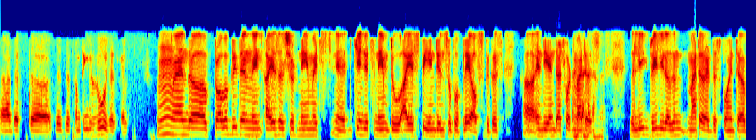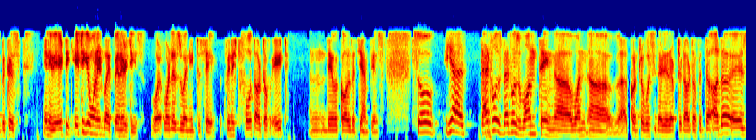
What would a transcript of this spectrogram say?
uh, that uh, there's, there's something to lose as well. Mm, and uh, probably then ISL should name its uh, change its name to ISP Indian Super Playoffs because uh, in the end that's what matters. the league really doesn't matter at this point uh, because anyway ATK, won it by penalties. What what else do I need to say? Finished fourth out of eight, and they were called the champions. So yeah. That was that was one thing, uh, one uh, uh, controversy that erupted out of it. The other is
